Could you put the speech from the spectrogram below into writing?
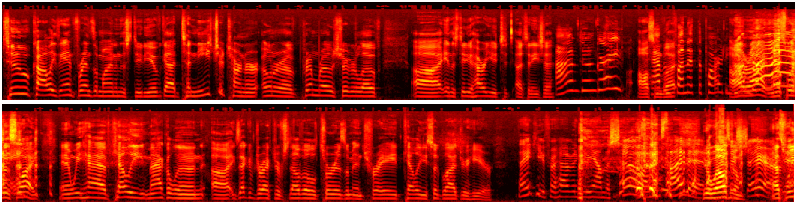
two colleagues and friends of mine in the studio. We've got Tanisha Turner, owner of Primrose Sugarloaf, uh, in the studio. How are you, T- uh, Tanisha? I'm doing great. Awesome. Having Glad- fun at the party. All right, that's what it's like. And we have Kelly McAloon, uh, Executive Director of Snellville Tourism and Trade. Kelly, so glad you're here. Thank you for having me on the show. I'm excited. You're welcome. To share. As we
